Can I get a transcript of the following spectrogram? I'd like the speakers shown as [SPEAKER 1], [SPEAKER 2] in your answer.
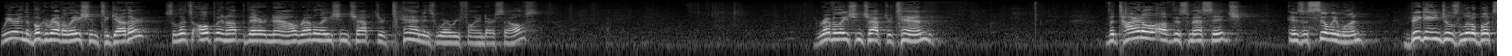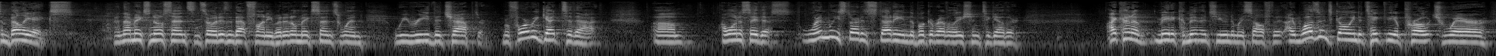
[SPEAKER 1] We are in the book of Revelation together, so let's open up there now. Revelation chapter 10 is where we find ourselves. Revelation chapter 10. The title of this message is a silly one Big Angels, Little Books, and Belly Aches. And that makes no sense, and so it isn't that funny, but it'll make sense when we read the chapter. Before we get to that, um, I want to say this. When we started studying the book of Revelation together, I kind of made a commitment to you and to myself that I wasn't going to take the approach where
